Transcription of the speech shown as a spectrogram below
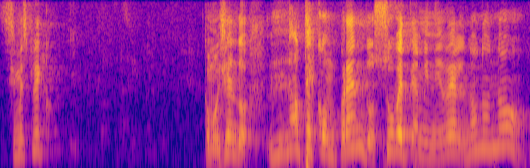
¿Sí me explico? Como diciendo, no te comprendo, súbete a mi nivel. No, no, no.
